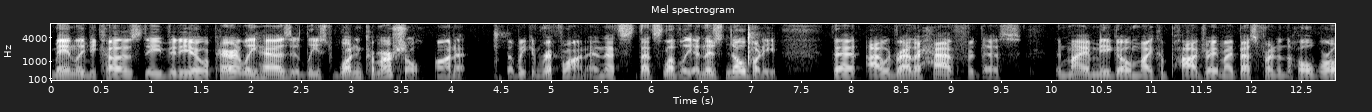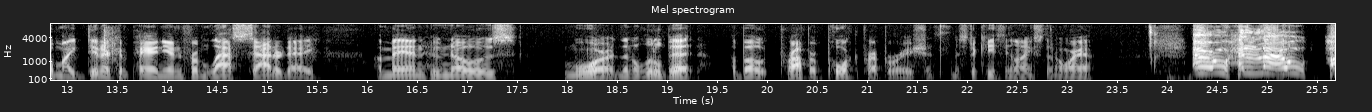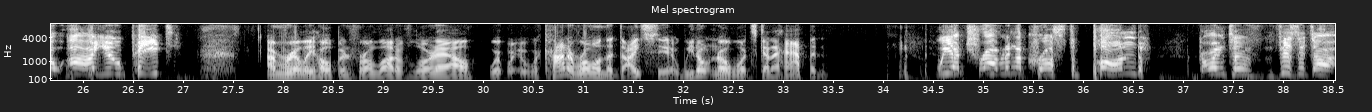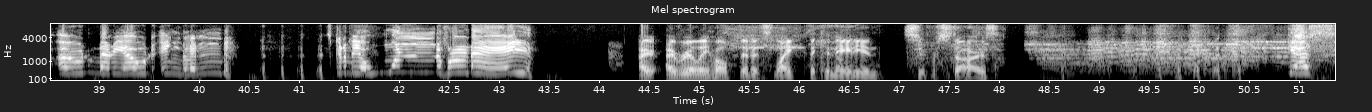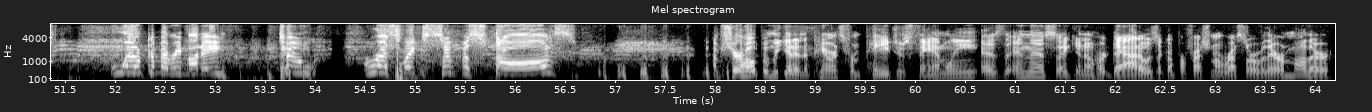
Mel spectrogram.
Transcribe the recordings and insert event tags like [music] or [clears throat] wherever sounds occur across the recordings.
mainly because the video apparently has at least one commercial on it that we can riff on, and that's that's lovely. And there's nobody that I would rather have for this than my amigo, my compadre, my best friend in the whole world, my dinner companion from last Saturday, a man who knows more than a little bit about proper pork preparation. Mr. Keithy Langston, how are you? Oh, hello. How are you, Pete? I'm really hoping for a lot of Lord Al. We're, we're, we're kind of rolling the dice here. We don't know what's going to happen. We are traveling across the pond, going to visit our own merry old England. It's going to be a wonderful day. I, I really hope that it's like the Canadian superstars. Yes, welcome everybody to Wrestling Superstars. I'm sure hoping we get an appearance from Paige's family as the, in this. Like, you know, her dad was like a professional wrestler over there, her mother.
